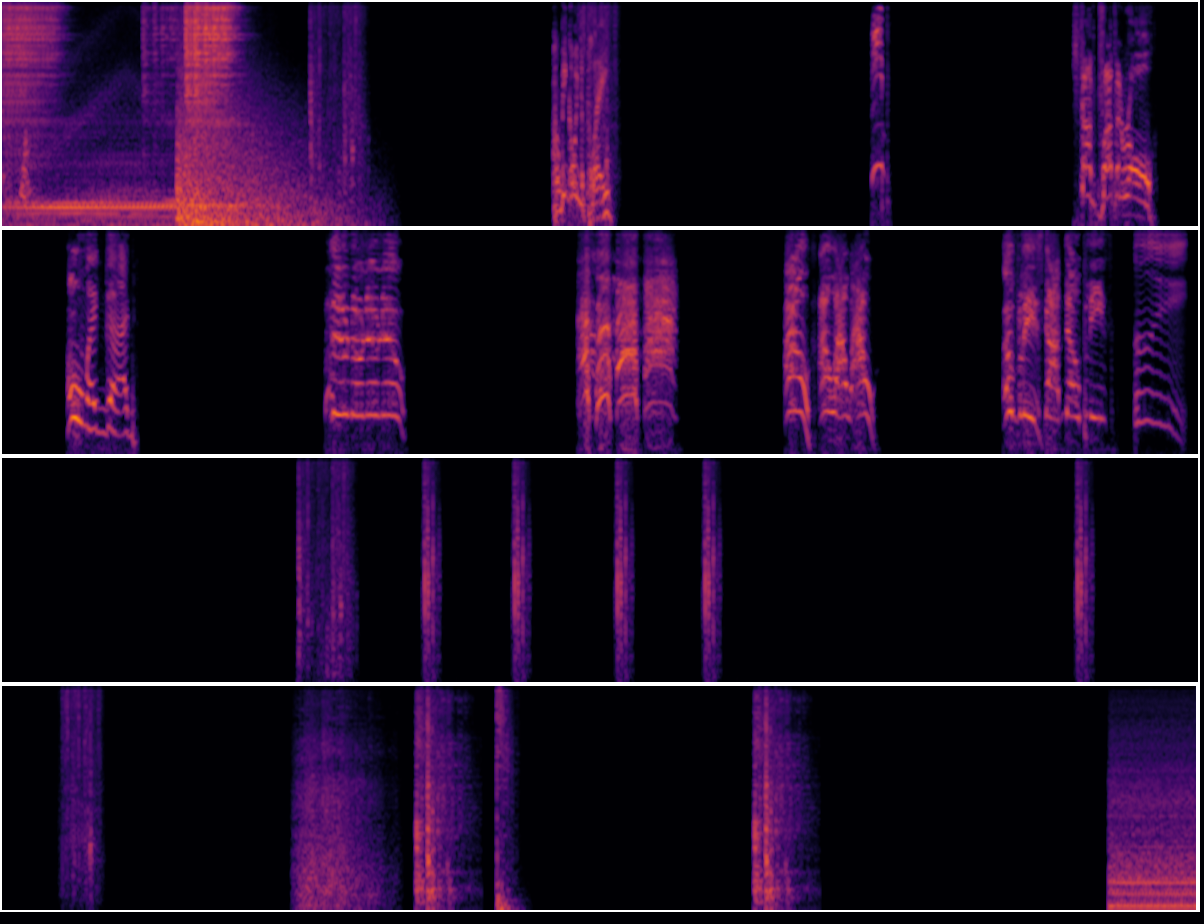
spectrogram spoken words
Are we going to play? Beep! Stop, drop, and roll! Oh my god! No, no, no, no! ow! Ow, ow, ow! Oh, please, stop! No, please!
